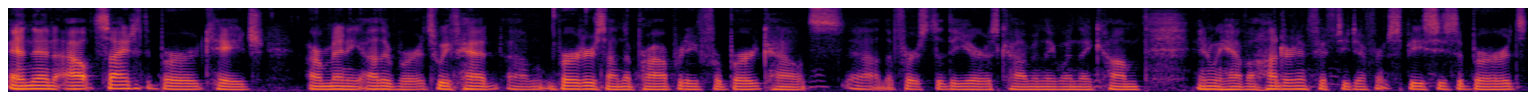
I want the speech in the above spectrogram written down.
And then outside of the bird cage are many other birds. We've had um, birders on the property for bird counts. Uh, the first of the year is commonly when they come, and we have 150 different species of birds.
